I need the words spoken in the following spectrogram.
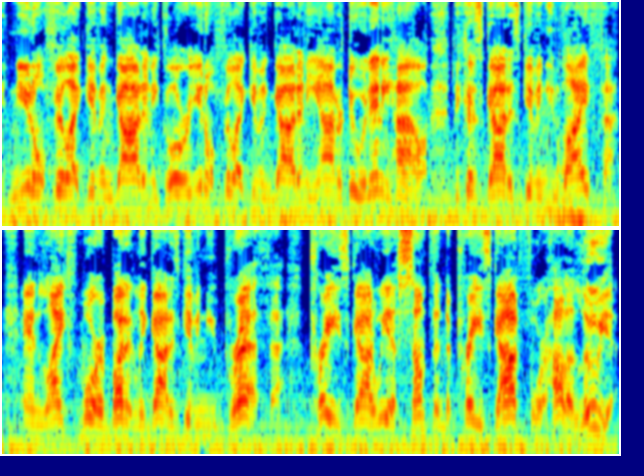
and you don't feel like giving God any glory, you don't feel like giving God any honor, do it anyhow because God is giving you life and life more abundantly. God is giving you breath. Praise God. We have something to praise God for. Hallelujah.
